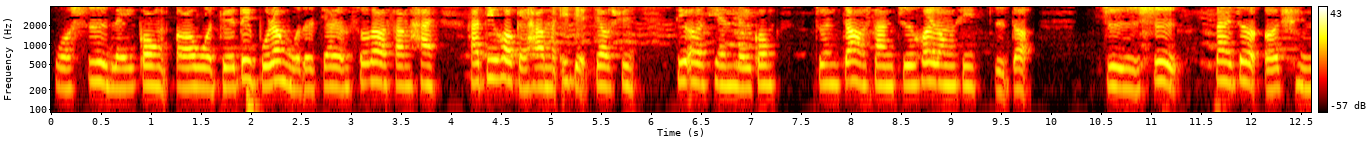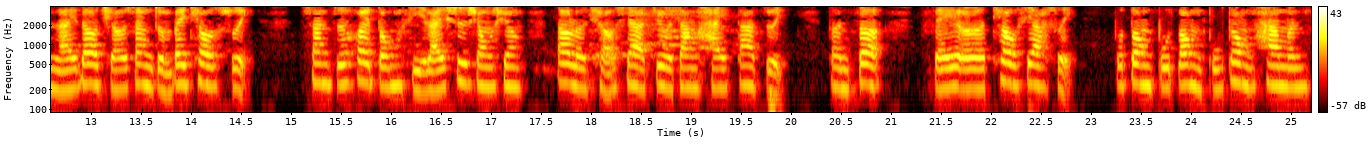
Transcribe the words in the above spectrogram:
我是雷公儿，我绝对不让我的家人受到伤害。他计划给他们一点教训。第二天，雷公遵照三只坏东西指的指示，带着鹅群来到桥上，准备跳水。三只坏东西来势汹汹，到了桥下就张开大嘴，等着肥儿跳下水。不动，不动，不动！它们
